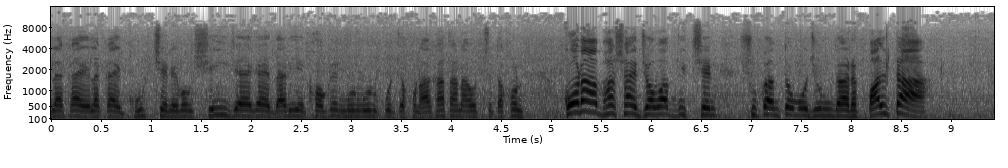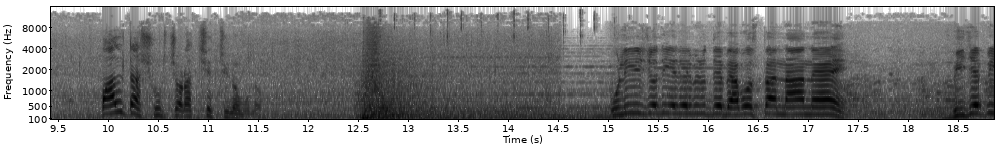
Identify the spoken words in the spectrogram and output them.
এলাকায় এলাকায় ঘুরছেন এবং সেই জায়গায় দাঁড়িয়ে খগেন মুর্মুর উপর যখন আঘাত আনা হচ্ছে, তখন কড়া ভাষায় জবাব দিচ্ছেন সুকান্ত মজুমদার। পাল্টা পাল্টা সুর চড়াচ্ছে তৃণমূল পুলিশ যদি এদের বিরুদ্ধে ব্যবস্থা না নেয়, বিজেপি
